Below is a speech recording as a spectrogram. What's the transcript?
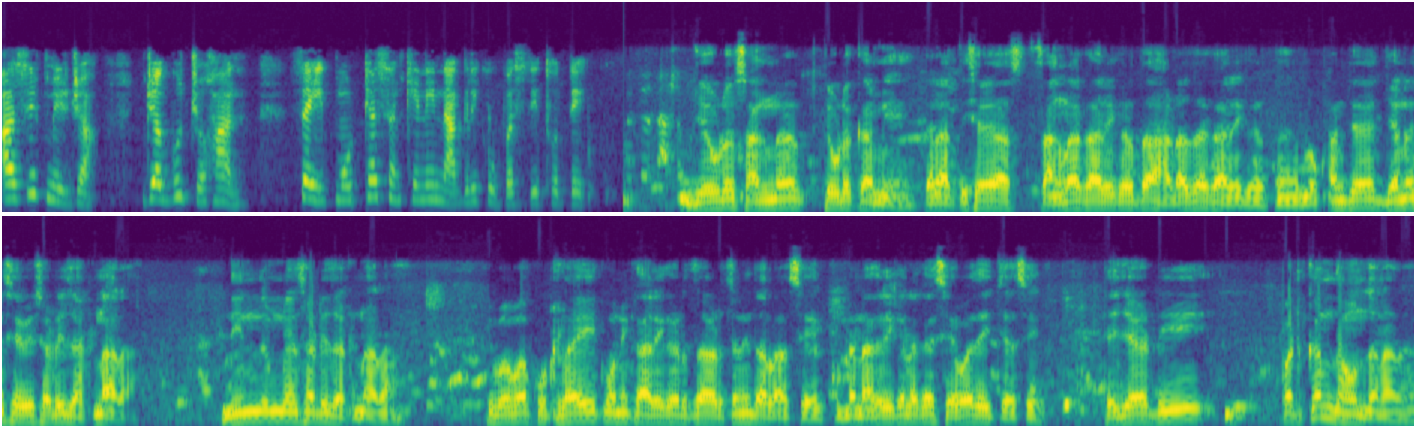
आसिफ मिर्जा जग्गू चौहान सहित मोठ्या संख्येने नागरिक उपस्थित होते. जेवढं सांगणं तेवढं कमी आहे. कारण अतिशय चांगला कार्यकर्ता हाडाचा कार्यकर्ता लोकांच्या जनसेवेसाठी झटणारा दिनदुबण्यासाठी झटणारा की बाबा कुठलाही कोणी कार्यकर्ता अडचणीत आला असेल कुठल्या नागरिकाला काही सेवा द्यायची असेल त्याच्यासाठी पटकन धावून जाणारा.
